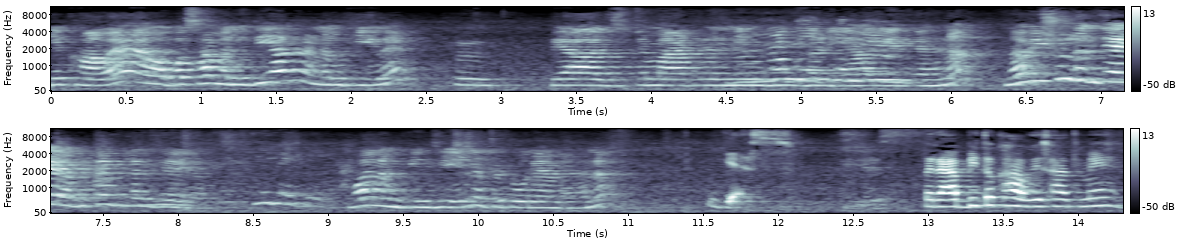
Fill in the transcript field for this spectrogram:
ये खावा है और बस हमने दिया ना नमकीन है? हम्म। प्याज टमाटर नींबू धनिया ये है ना? ना विशु लग जाएगा बेटा भी लग जाएगा। वहाँ नमकीन चाहिए ना चटोरे में है ना? यस यस पर आप भी तो खाओगे साथ में?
